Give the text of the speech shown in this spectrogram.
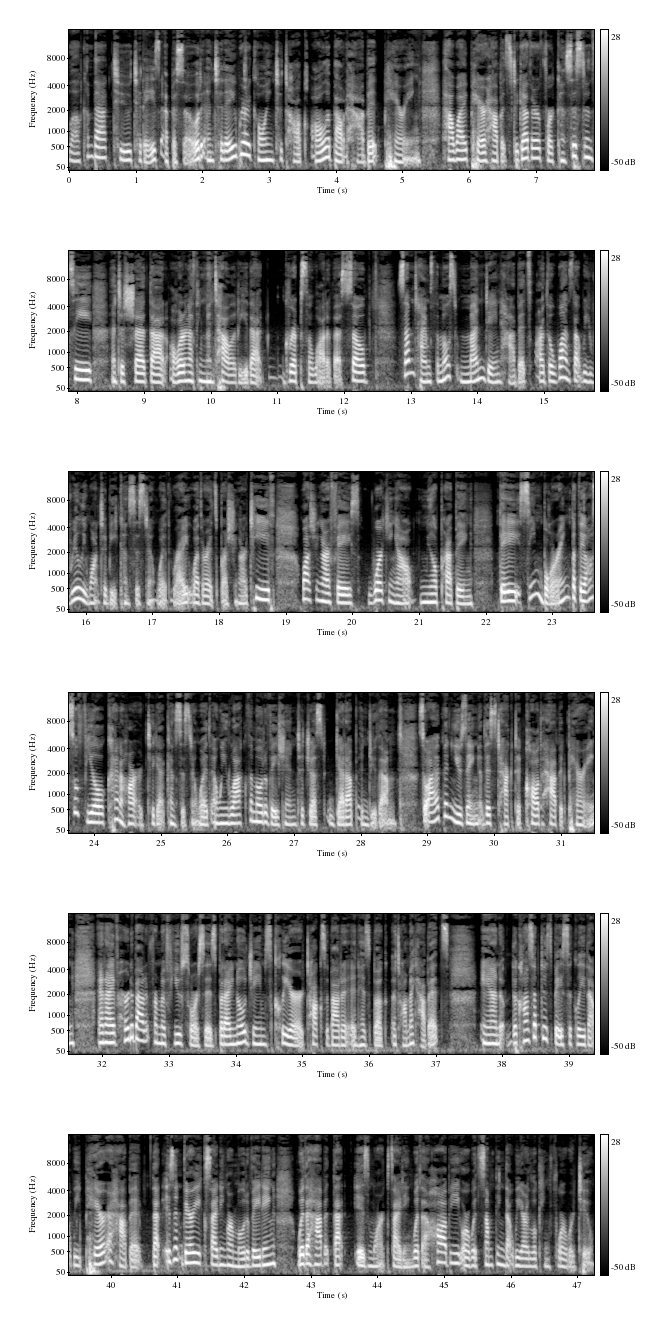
Welcome back to today's episode. And today we're going to talk all about habit pairing, how I pair habits together for consistency and to shed that all or nothing mentality that grips a lot of us. So sometimes the most mundane habits are the ones that we really want to be consistent with, right? Whether it's brushing our teeth, washing our face, working out, meal prepping, they seem boring, but they also feel kind of hard to get consistent with. And we lack the motivation to just get up and do them. So I have been using this tactic called habit pairing, and I've heard about it from a few sources, but I know James Clear talks about it in his book, Atomic Habits. And the concept is basically that we pair a habit that isn't very exciting or motivating with a habit that is more exciting, with a hobby or with something that we are looking forward to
